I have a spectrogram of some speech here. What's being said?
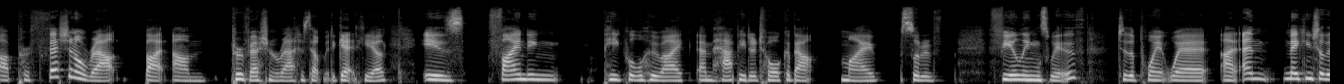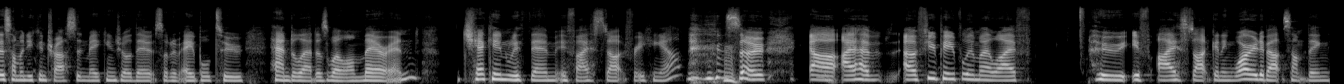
a professional route, but um, professional route has helped me to get here. Is finding people who I am happy to talk about my sort of feelings with to the point where uh, and making sure there's someone you can trust and making sure they're sort of able to handle that as well on their end. Check in with them if i start freaking out. So uh, i have a few people in my life who if i start getting worried about something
